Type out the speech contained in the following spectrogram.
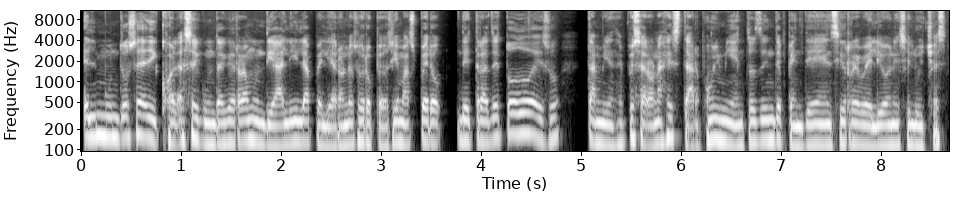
el mundo se dedicó a la Segunda Guerra Mundial y la pelearon los europeos y más, pero detrás de todo eso también se empezaron a gestar movimientos de independencia y rebeliones y luchas,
